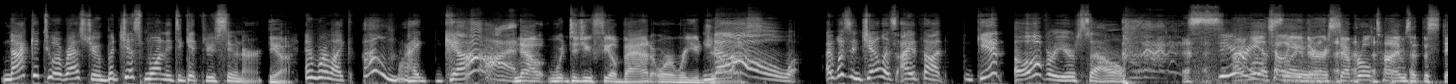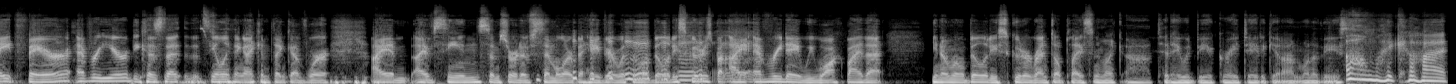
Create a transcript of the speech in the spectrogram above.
not get to a restroom, but just wanted to get through sooner. Yeah. And we're like, oh my God. Now, w- did you feel bad or were you jealous? No, I wasn't jealous. I thought, get over yourself. Seriously. I will tell you, there are several times at the state fair every year because that, that's the only thing I can think of where I am. I have seen some sort of similar behavior with the mobility mm-hmm. scooters. But I mm-hmm. every day we walk by that, you know, mobility scooter rental place, and I'm like, oh, today would be a great day to get on one of these. Oh my god!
